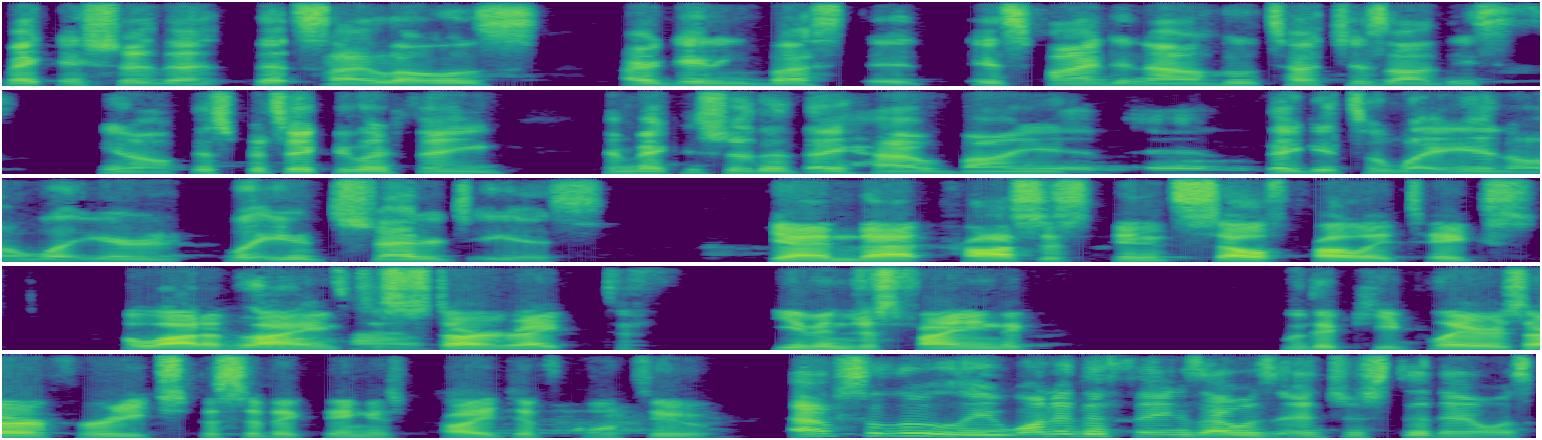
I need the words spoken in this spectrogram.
making sure that that Mhm. silos are getting busted is finding out who touches all these, you know, this particular thing and making sure that they have buy-in and they get to weigh in on what your what your strategy is. Yeah, and that process in itself probably takes a lot of Long buying to start, right? To even just finding the who the key players are for each specific thing is probably difficult too. Absolutely. One of the things I was interested in was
